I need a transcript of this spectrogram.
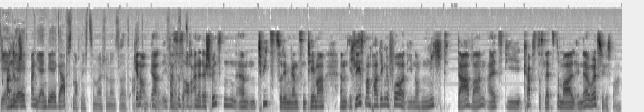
Die NBA, die NBA gab es noch nicht zum Beispiel 1980. Genau, ja, das ist auch einer der schönsten ähm, Tweets zu dem ganzen Thema. Ähm, ich lese mal ein paar Dinge vor, die noch nicht da waren, als die Cubs das letzte Mal in der World Series waren.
